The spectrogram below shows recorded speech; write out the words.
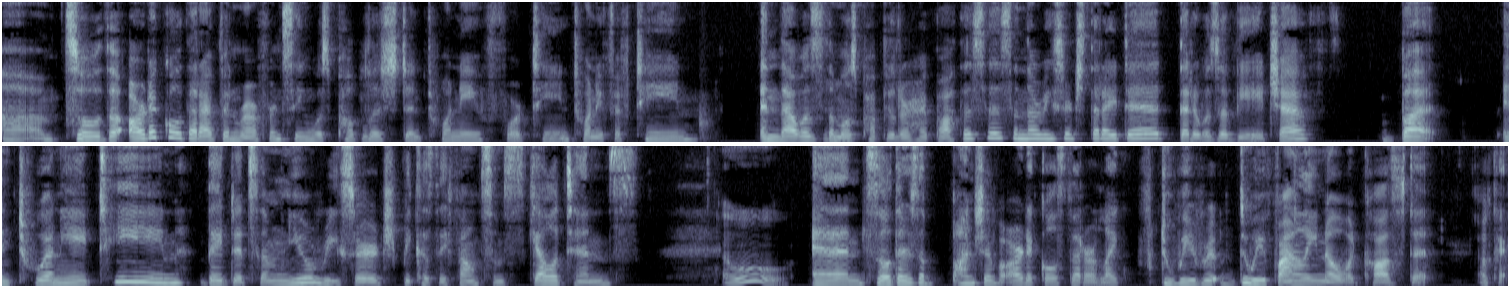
Um, so the article that I've been referencing was published in 2014, 2015, and that was the Mhm. most popular hypothesis in the research that I did that it was a VHF. But in 2018, they did some new research because they found some skeletons Ooh. and so there's a bunch of articles that are like, do we re- do we finally know what caused it? Okay,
